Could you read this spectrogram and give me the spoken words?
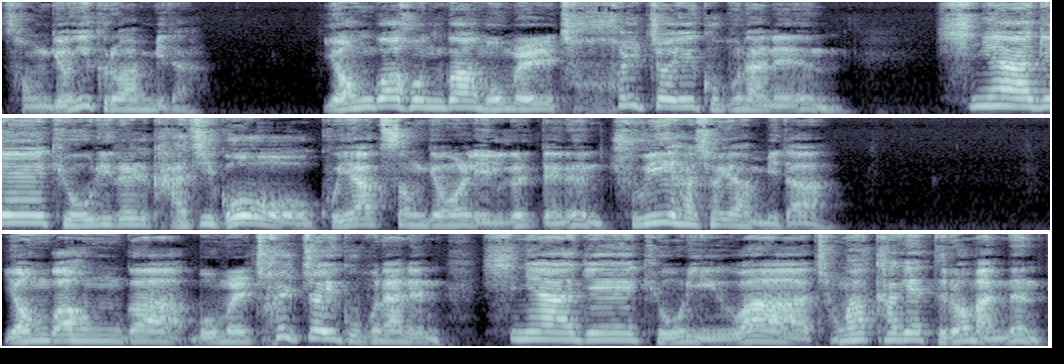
성경이 그러합니다. 영과 혼과 몸을 철저히 구분하는 신약의 교리를 가지고 구약 성경을 읽을 때는 주의하셔야 합니다. 영과 혼과 몸을 철저히 구분하는 신약의 교리와 정확하게 들어맞는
